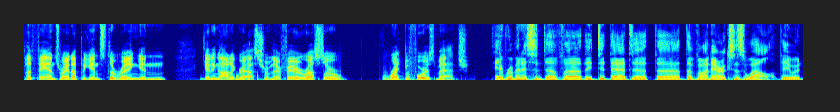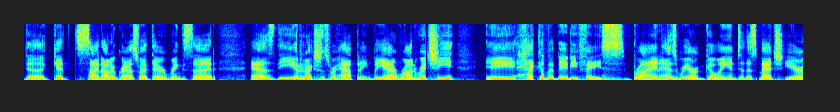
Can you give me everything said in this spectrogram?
the fans right up against the ring and getting autographs from their favorite wrestler right before his match. Yeah, reminiscent of uh, they did that at the the Von Erichs as well. They would uh, get sign autographs right there at ringside as the introductions were happening. But yeah, Ron Ritchie, a heck of a baby face, Brian, as we are going into this match here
